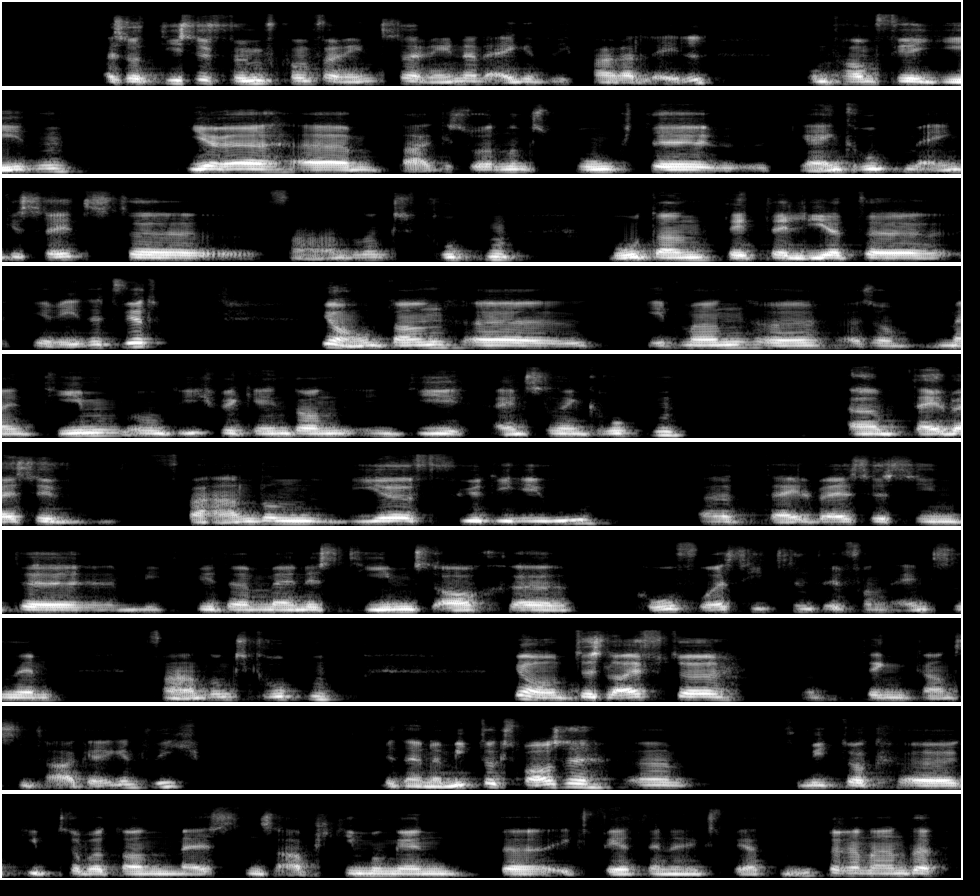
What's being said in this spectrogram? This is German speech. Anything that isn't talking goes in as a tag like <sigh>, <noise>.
Also diese fünf Konferenzen rennen eigentlich parallel und haben für jeden ihrer ähm, Tagesordnungspunkte Kleingruppen eingesetzt, äh, Verhandlungsgruppen, wo dann detailliert äh, geredet wird. Ja, und dann äh, geht man, äh, also mein Team und ich, wir gehen dann in die einzelnen Gruppen. Ähm, teilweise verhandeln wir für die EU, äh, teilweise sind äh, Mitglieder meines Teams auch Co-Vorsitzende von einzelnen Verhandlungsgruppen. Ja, und das läuft äh, den ganzen Tag eigentlich mit einer Mittagspause. Äh, zu Mittag äh, gibt es aber dann meistens Abstimmungen der Expertinnen und Experten untereinander.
